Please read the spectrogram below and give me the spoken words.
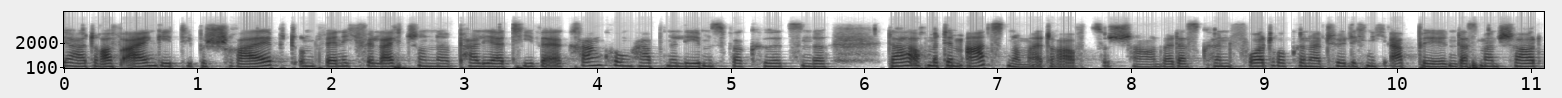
ja, darauf eingeht, die beschreibt. Und wenn ich vielleicht schon eine palliative Erkrankung habe, eine lebensverkürzende, da auch mit dem Arzt nochmal drauf zu schauen, weil das können Vordrucke natürlich nicht abbilden, dass man schaut,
